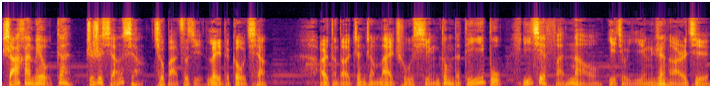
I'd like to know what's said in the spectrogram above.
啥还没有干，只是想想就把自己累得够呛。而等到真正迈出行动的第一步，一切烦恼也就迎刃而解。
